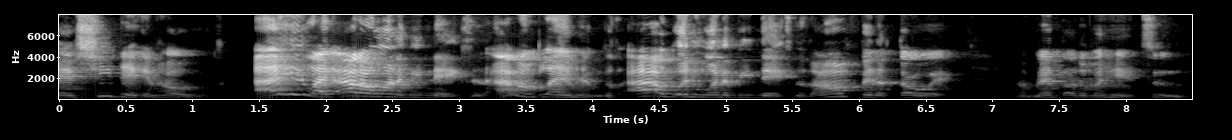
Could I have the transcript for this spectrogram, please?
and she digging holes. I he like I don't want to be next, and I don't blame him because I wouldn't want to be next because I'm finna throw it. I'm gonna throw them a hint too.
